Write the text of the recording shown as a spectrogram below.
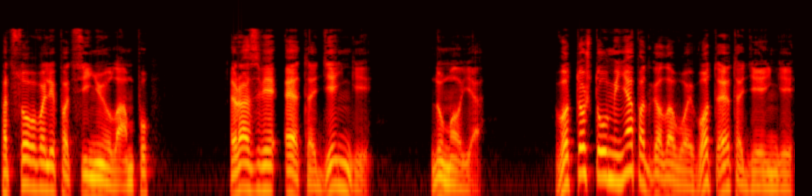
подсовывали под синюю лампу. «Разве это деньги?» — думал я. «Вот то, что у меня под головой, вот это деньги.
